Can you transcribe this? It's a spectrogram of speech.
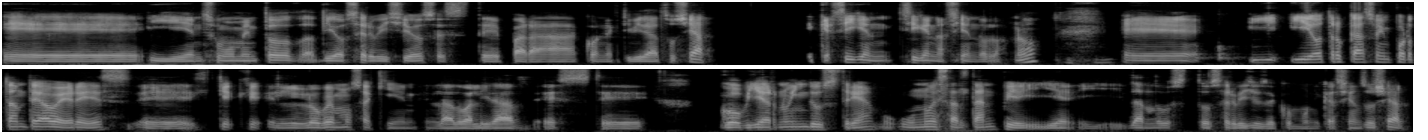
Eh, y en su momento dio servicios este, para conectividad social, que siguen, siguen haciéndolo, ¿no? y, otro caso importante a ver es que, lo vemos aquí en, la dualidad este, gobierno-industria. Uno es Altan y, dando estos servicios de comunicación social.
